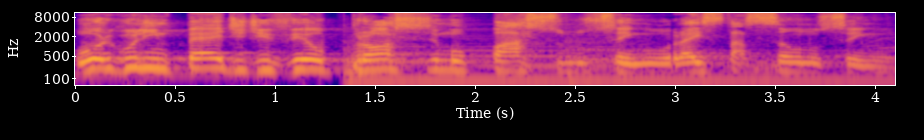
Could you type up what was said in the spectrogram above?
O orgulho impede de ver o próximo passo no Senhor, a estação no Senhor.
